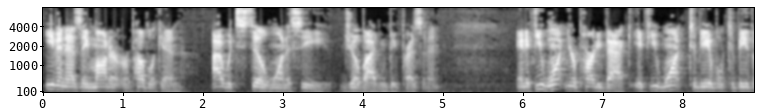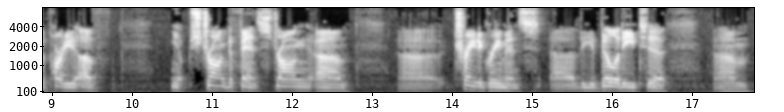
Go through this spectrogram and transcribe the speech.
even as a moderate Republican, I would still want to see Joe Biden be president. And if you want your party back, if you want to be able to be the party of, you know, strong defense, strong um, uh, trade agreements, uh, the ability to, um,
